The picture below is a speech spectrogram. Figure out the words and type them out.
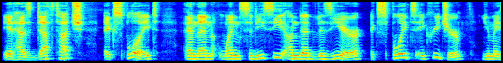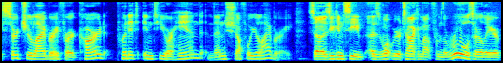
It has Death Touch, Exploit, and then when Sidisi Undead Vizier exploits a creature, you may search your library for a card, put it into your hand, then shuffle your library. So as you can see, as what we were talking about from the rules earlier,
